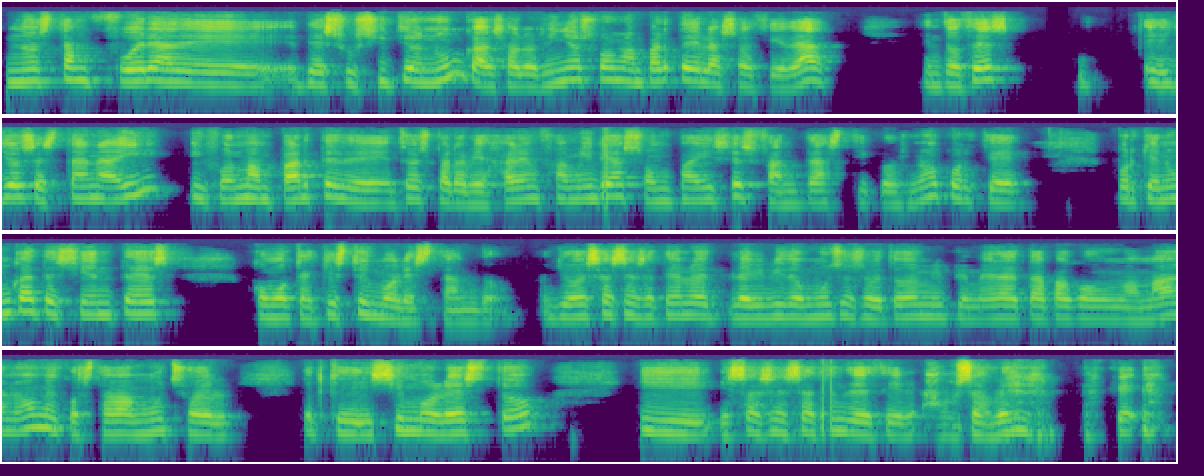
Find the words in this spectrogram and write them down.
no están fuera de, de su sitio nunca, o sea, los niños forman parte de la sociedad. Entonces, ellos están ahí y forman parte de, entonces para viajar en familia son países fantásticos, ¿no? Porque, porque nunca te sientes como que aquí estoy molestando. Yo esa sensación la he, vivido mucho, sobre todo en mi primera etapa como mamá, ¿no? Me costaba mucho el, el que sí molesto y esa sensación de decir, vamos a ver, es que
